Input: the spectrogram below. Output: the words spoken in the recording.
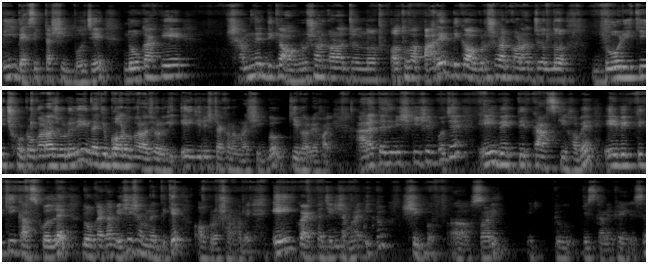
এই বেসিকটা শিখব যে, নৌকাকে সামনের দিকে অগ্রসর করার জন্য অথবা পাড়ের দিকে অগ্রসর করার জন্য দড়ি কি ছোট করা জরুরি নাকি বড় করা জরুরি? এই জিনিসটা এখন আমরা শিখব কীভাবে হয়। আর একটা জিনিস কি শিখব যে এই ব্যক্তির কাজ কি হবে? এই ব্যক্তি কি কাজ করলে নৌকাটা বেশি সামনের দিকে অগ্রসর হবে? এই কয়েকটা জিনিস আমরা একটু শিখব। সরি একটু ডিসকানেক্ট হয়ে গেছে।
